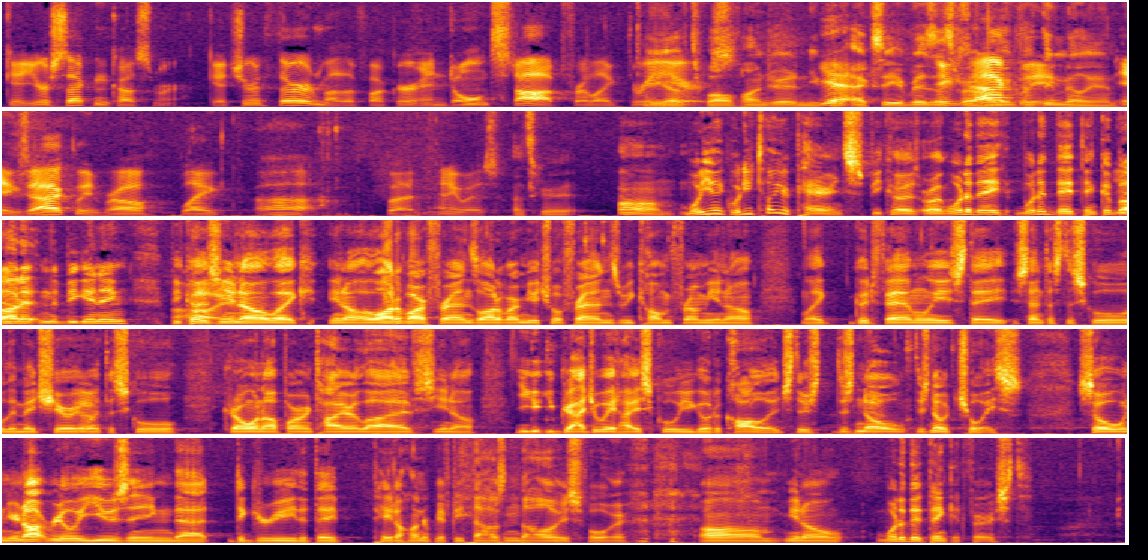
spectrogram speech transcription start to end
Get your second customer. Get your third motherfucker, and don't stop for like three you years. have 1200 and you Yeah, can exit your business for 150 million. Exactly, bro. Like, ah. but anyways, That's great. Um what do you like what do you tell your parents? Because or like what do they what did they think about Yeah. it in the beginning? Because Oh, you yeah. know like you know a lot of our friends a lot of our mutual friends we come from you know like good families. They sent us to school. They made sure we Yeah. went to school. Growing up our entire lives you know you, you graduate high school you go to college. There's there's no there's no choice. So when you're not really using that degree that they paid $150,000 for um you know what did they think at first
